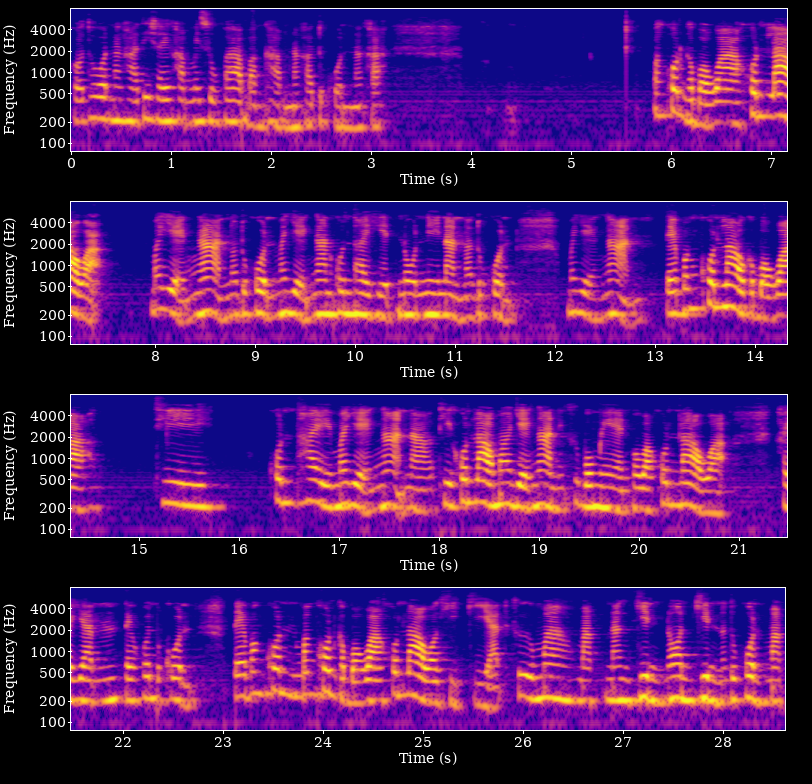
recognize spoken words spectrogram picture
ขอโทษนะคะ ที่ใช้คำไม่สุภาพบางคำนะคะ ทุกคนนะคะ บางคนก็บอกว่าคนลาวอะมาแย่งงานเนาะทุกคนมาแย่งงานคนไทยเหตุโน่นนี่นั่นเนาะทุกคนมาแย่งงาน แต่บางคนเล่าวก็บอกว่า ที่ คนไทยมาแย่งงานนะที่คนลาวมาแย่งงานนี่คือโบแมนเพราะว่าคนลาวอะขยันแต่คนทุกคน แต่บางคนบางคนก็บอกว่าคนลาวอะขี้เกียจคือมามักนั่งกินนอนกินนะทุกคนมัก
